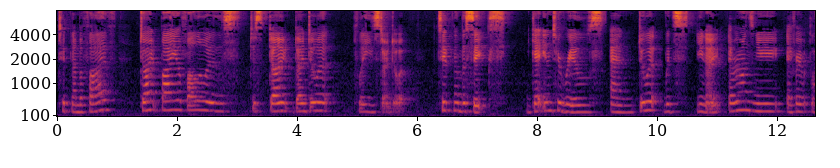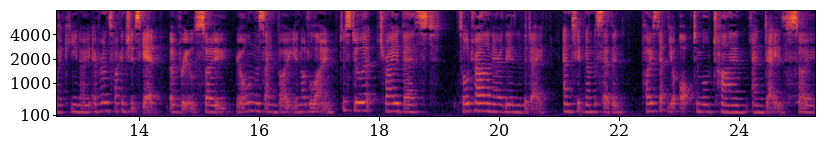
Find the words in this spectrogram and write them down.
Tip number five don't buy your followers. Just don't, don't do it. Please don't do it. Tip number six get into reels and do it with you know everyone's new every like you know everyone's fucking shit scared of reels so you're all in the same boat you're not alone just do it try your best it's all trial and error at the end of the day and tip number seven post at your optimal time and days so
